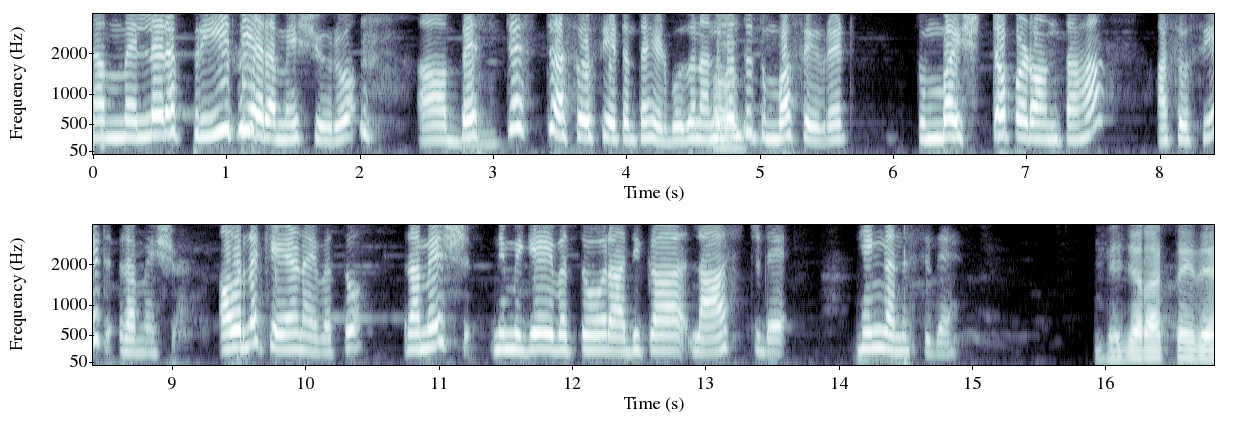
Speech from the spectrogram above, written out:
ನಮ್ಮೆಲ್ಲರ ಪ್ರೀತಿಯ ರಮೇಶ್ ಇವರು. ಬೆಸ್ಟೆಸ್ಟ್ ಅಸೋಸಿಯೇಟ್ ಅಂತ ಹೇಳ್ಬೋದು. ನನಗಂತೂ ತುಂಬಾ ಫೇವ್ರೆಟ್ ತುಂಬಾ ಇಷ್ಟ ಪಡೋಂತಹ ಅಸೋಸಿಯೇಟ್ ರಮೇಶ್. ಅವ್ರನ್ನ ಕೇಳೋಣ ಇವತ್ತು. ರಮೇಶ್ ನಿಮಗೆ ಇವತ್ತು ರಾಧಿಕಾ ಲಾಸ್ಟ್ ಡೇ ಹೆಂಗ್ ಅನಿಸ್ತಿದೆ? ಬೇಜಾರಾಗ್ತಾ ಇದೆ.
